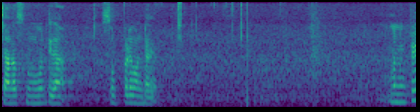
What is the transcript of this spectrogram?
చాలా స్మూత్గా సూపర్గా ఉంటుంది. మనకి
